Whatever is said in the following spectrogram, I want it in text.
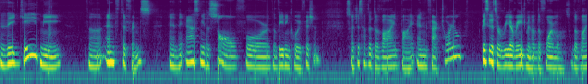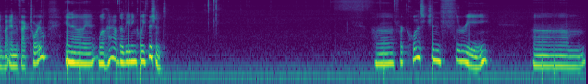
they gave me the nth difference and they asked me to solve for the leading coefficient. So I just have to divide by n factorial basically it's a rearrangement of the formula. So divide by n factorial, and I will have the leading coefficient. Uh, for question three, um,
